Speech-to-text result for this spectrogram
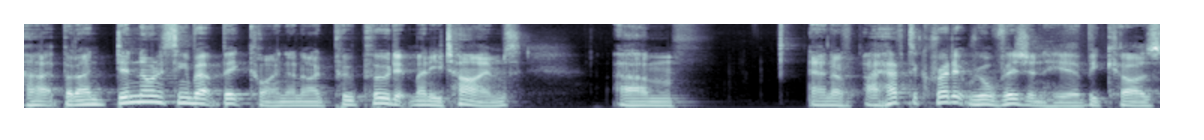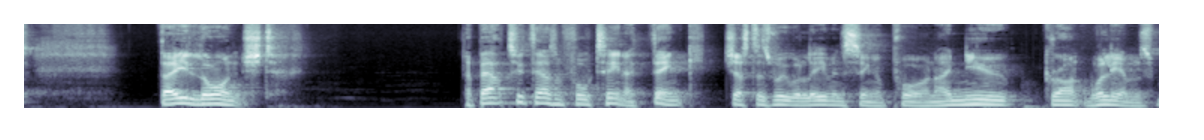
uh, but I didn't know anything about Bitcoin, and I'd poo-pooed it many times. Um, and I have to credit Real Vision here because they launched about 2014, I think, just as we were leaving Singapore, and I knew Grant Williams,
